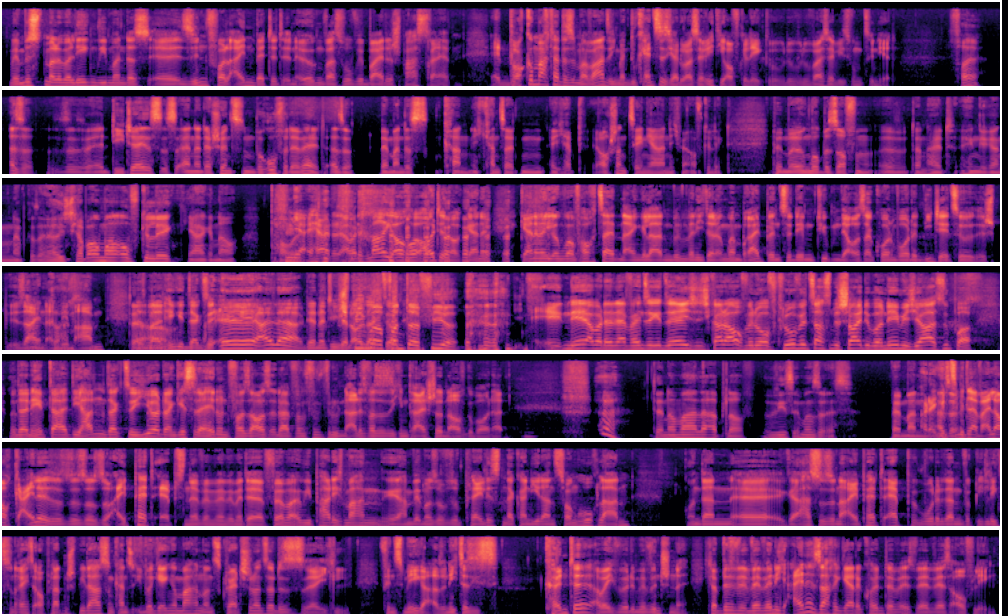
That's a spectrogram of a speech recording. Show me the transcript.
Wir müssten mal überlegen, wie man das äh, sinnvoll einbettet in irgendwas, wo wir beide Spaß dran hätten. Ey, Bock gemacht hat das immer wahnsinnig. Ich meine, du kennst es ja, du hast ja richtig aufgelegt. Du, du, du weißt ja, wie es funktioniert. Voll. Also, so, äh, DJ ist, ist einer der schönsten Berufe der Welt. Also, wenn man das kann. Ich kann es halt, ich habe auch schon zehn Jahre nicht mehr aufgelegt. Ich bin immer irgendwo besoffen, äh, dann halt hingegangen und habe gesagt, "Ja, ich habe auch mal aufgelegt. Ja, genau. Paul. Ja, ja, aber das mache ich auch heute noch. Gerne, gerne, wenn ich irgendwo auf Hochzeiten eingeladen bin, wenn ich dann irgendwann bereit bin, zu dem Typen, der auserkoren wurde, DJ zu sein Oh an Gott. dem Abend, Der dass man halt hingeht und sagt so, ey, Alter, der natürlich dann Spiel auch mal sagt so, Fanta 4. Äh, Nee, aber dann einfach hinzugehen, ey, ich, ich kann auch, wenn du auf Klo willst, sagst du Bescheid, übernehme ich, ja, super. Und dann hebt er halt die Hand und sagt so hier und dann gehst du da hin und versaust innerhalb von fünf Minuten alles, was er sich in drei Stunden aufgebaut hat. der normale Ablauf, wie es immer so ist. Wenn man, Aber da gibt's also, mittlerweile auch geile so, so, so, so iPad-Apps, ne? Wenn, wenn wir mit der Firma irgendwie Partys machen, äh, haben wir immer so, so Playlisten, da kann jeder einen Song hochladen. Und dann äh, hast du so eine iPad-App, wo du dann wirklich links und rechts auch Plattenspieler hast und kannst Übergänge machen und scratchen und so. Das ist, äh, ich finde es mega. Also nicht, dass ich es könnte, aber ich würde mir wünschen. ne? Ich glaube, wenn ich eine Sache gerne könnte, wäre es auflegen.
